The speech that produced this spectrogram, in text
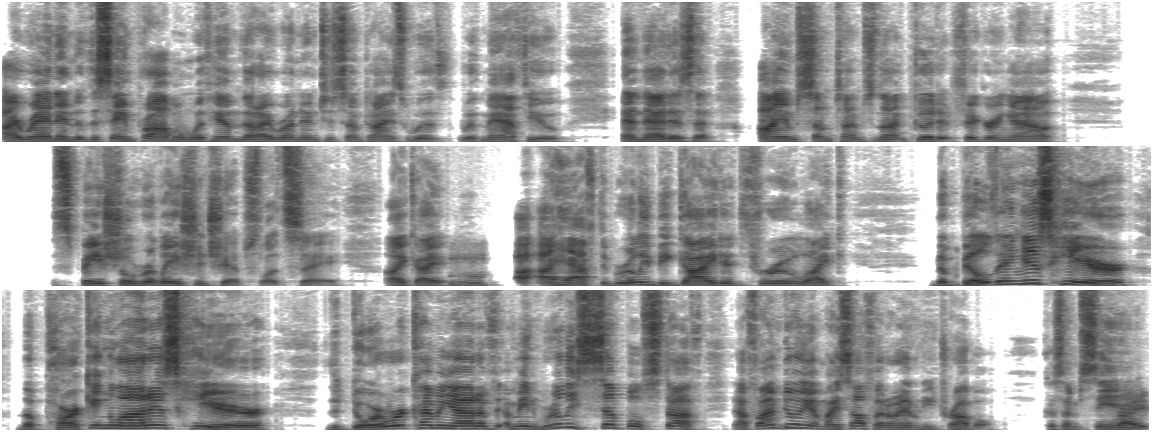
I ran into the same problem with him that I run into sometimes with with Matthew, and that is that I am sometimes not good at figuring out spatial relationships. Let's say, like I Mhm. I I have to really be guided through like the building is here, the parking lot is here, the door we're coming out of. I mean, really simple stuff. Now, if I'm doing it myself, I don't have any trouble because I'm seeing. it. Right.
